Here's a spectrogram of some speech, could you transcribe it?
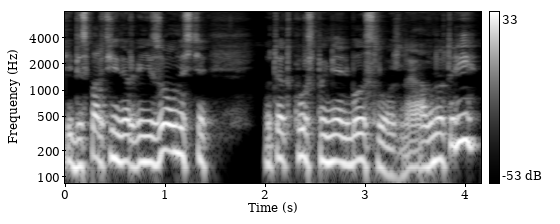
и беспартийной организованности вот этот курс поменять было сложно. А внутри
